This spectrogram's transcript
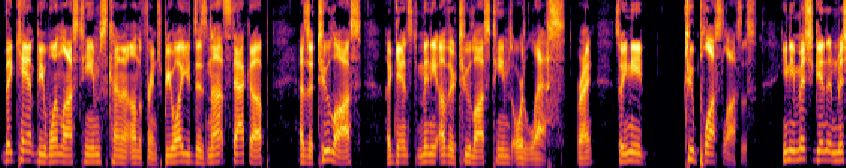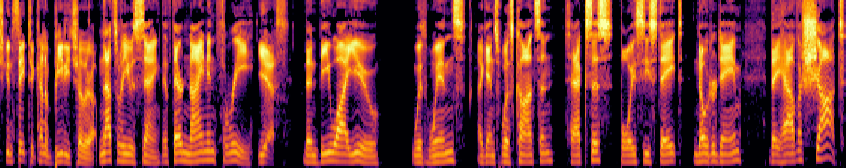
They can't be one loss teams kind of on the fringe. BYU does not stack up as a two loss against many other two loss teams or less. Right. So you need two plus losses. You need Michigan and Michigan State to kind of beat each other up. And that's what he was saying. If they're nine and three, yes, then BYU with wins against Wisconsin, Texas, Boise State, Notre Dame, they have a shot.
